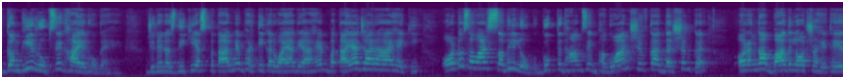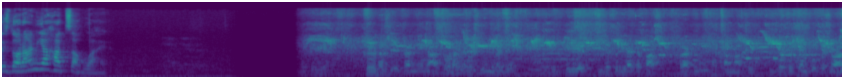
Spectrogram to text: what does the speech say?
गंभीर रूप से घायल हो गए हैं। जिन्हें नजदीकी अस्पताल में भर्ती करवाया गया है। बताया जा रहा है कि ऑटो सवार सभी लोग गुप्त धाम से भगवान शिव का दर्शन कर औरंगाबाद लौट रहे थे। इस दौरान यह हादसा हुआ है। दस टर्निंग आज सुबह करीब तीन बजे। टी जसोरिया के पास ट्रक में धक्का मार दिया। जो कि टेंपू पे सवार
